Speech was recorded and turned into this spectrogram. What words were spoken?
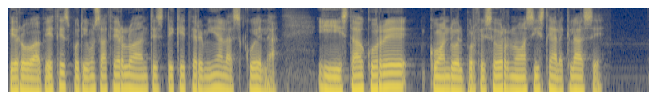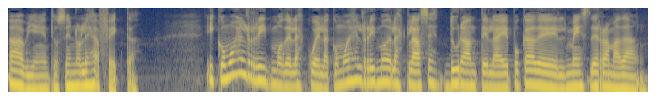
pero a veces podemos hacerlo antes de que termine la escuela. Y esto ocurre cuando el profesor no asiste a la clase. Ah, bien, entonces no les afecta. ¿Y cómo es el ritmo de la escuela? ¿Cómo es el ritmo de las clases durante la época del mes de Ramadán?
